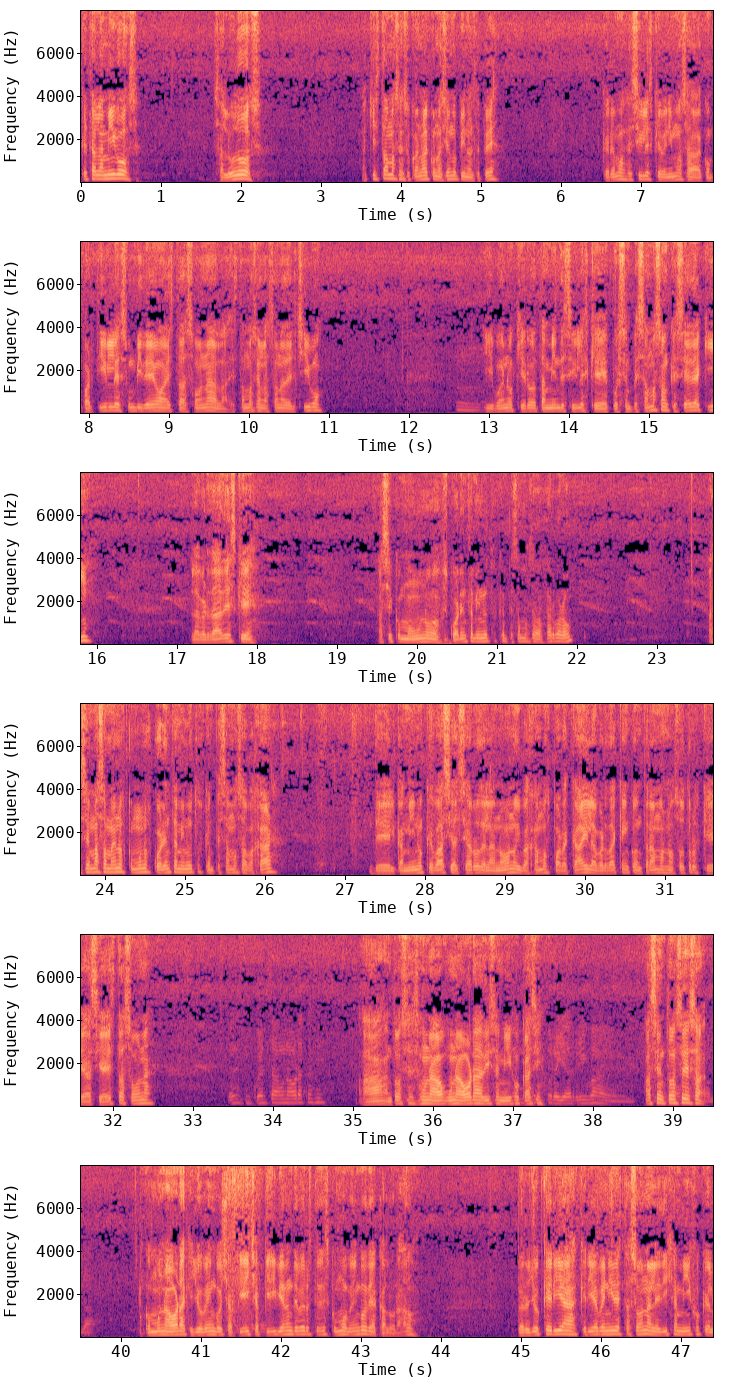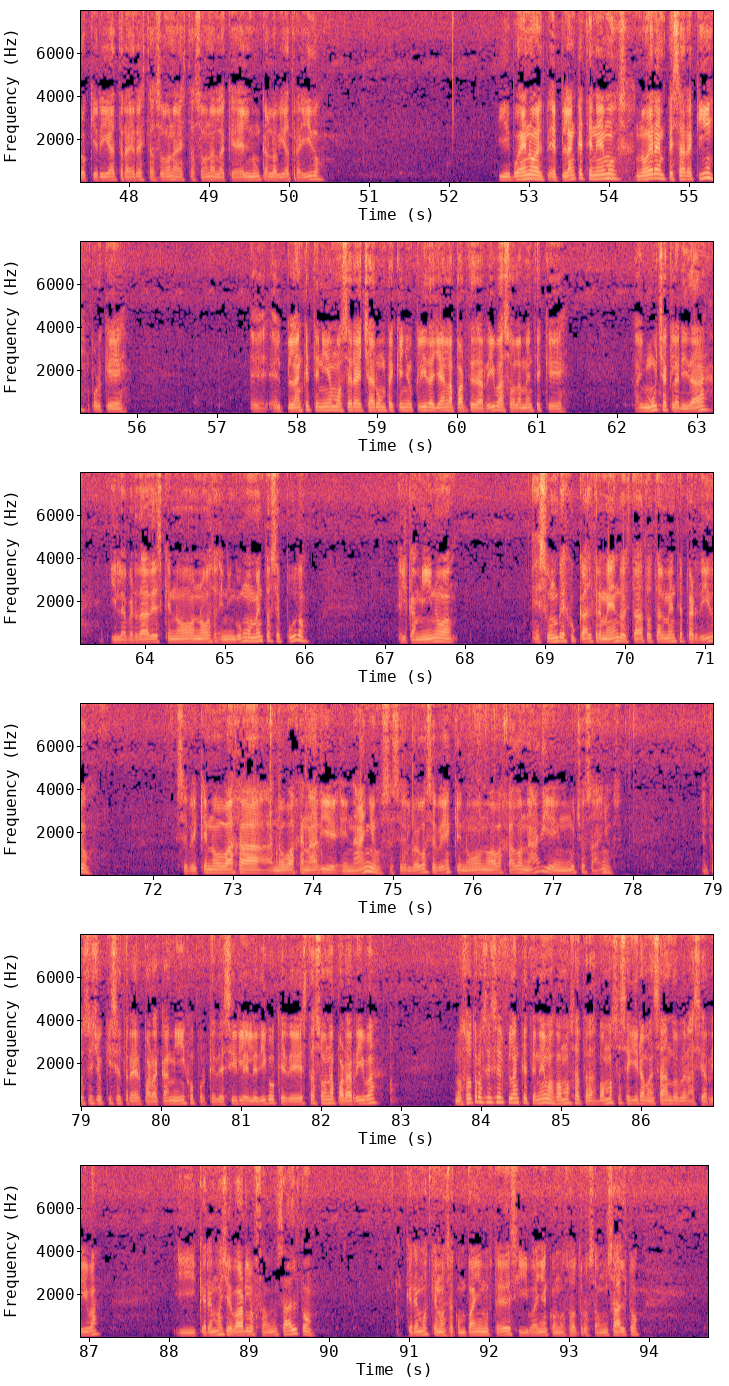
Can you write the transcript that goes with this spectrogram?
¿Qué tal amigos? Saludos. Aquí estamos en su canal Conociendo Pinoltepé. Queremos decirles que venimos a compartirles un video a esta zona. Estamos en la zona del Chivo. Y bueno, quiero también decirles que pues empezamos aunque sea de aquí. La verdad es que hace como unos 40 minutos que empezamos a bajar, varón. Hace más o menos como unos 40 minutos que empezamos a bajar del camino que va hacia el Cerro de la Nono y bajamos para acá y la verdad que encontramos nosotros que hacia esta zona, Hace 50, una hora casi. ah, entonces una, una hora, dice mi hijo casi. Por allá arriba. en- Hace entonces ah, Hola. como una hora que yo vengo chapié y chapié y vieron de ver ustedes cómo vengo de acalorado. Pero yo quería, quería venir a esta zona, le dije a mi hijo que lo quería traer a esta zona, a esta zona a la que él nunca lo había traído. Y bueno, el, el plan que tenemos no era empezar aquí, porque eh, el plan que teníamos era echar un pequeño clid allá en la parte de arriba, solamente que hay mucha claridad y la verdad es que no, no, en ningún momento se pudo. El camino es un bejucal tremendo, está totalmente perdido. Se ve que no baja, no baja nadie en años. Luego se ve que no, no ha bajado nadie en muchos años. Entonces yo quise traer para acá a mi hijo porque decirle, le digo que de esta zona para arriba, nosotros es el plan que tenemos. Vamos a, vamos a seguir avanzando, ver hacia arriba y queremos llevarlos a un salto. Queremos que nos acompañen ustedes y vayan con nosotros a un salto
